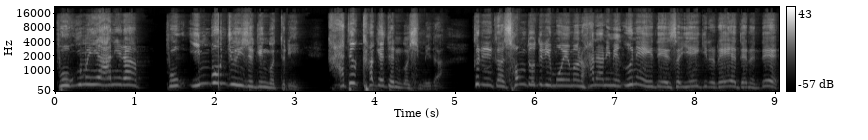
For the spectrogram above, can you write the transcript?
복음이 아니라 복- 인본주의적인 것들이 가득하게 된 것입니다. 그러니까 성도들이 모이면 하나님의 은혜에 대해서 얘기를 해야 되는데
